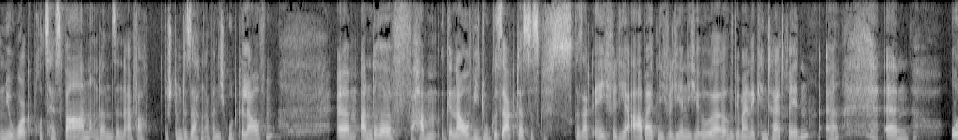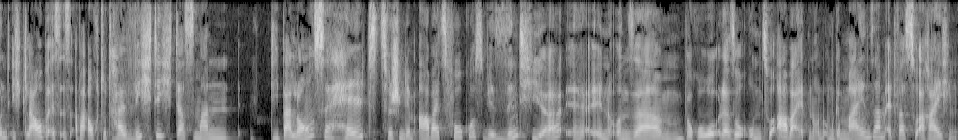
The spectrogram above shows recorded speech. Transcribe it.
New Work-Prozess waren und dann sind einfach bestimmte Sachen einfach nicht gut gelaufen. Ähm, andere haben genau wie du gesagt hast, gesagt, ey, ich will hier arbeiten, ich will hier nicht über irgendwie meine Kindheit reden. Ja. Ähm, und ich glaube, es ist aber auch total wichtig, dass man die Balance hält zwischen dem Arbeitsfokus. Wir sind hier äh, in unserem Büro oder so, um zu arbeiten und um gemeinsam etwas zu erreichen.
